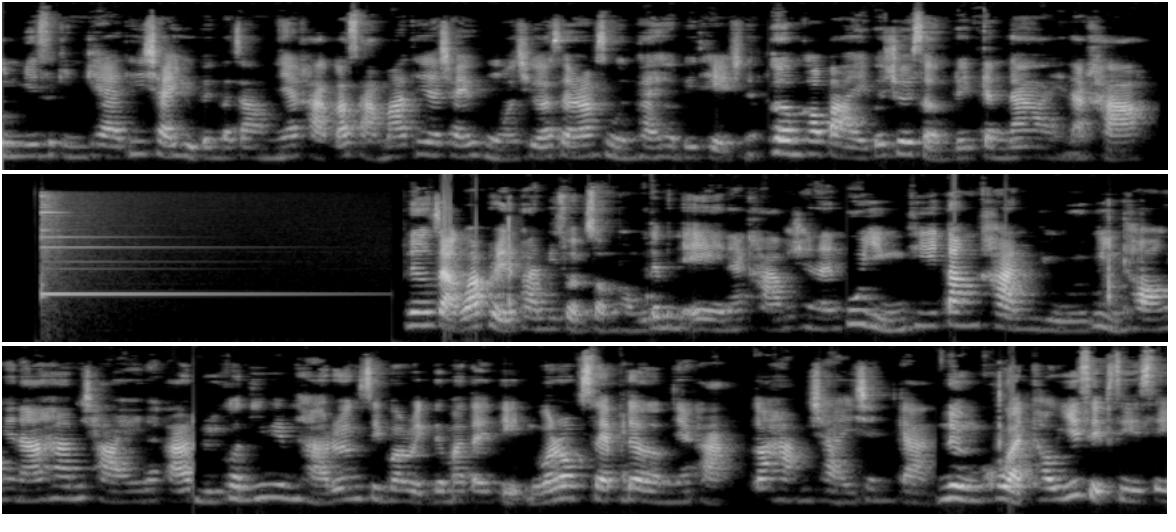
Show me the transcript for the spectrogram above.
คุณมีสกินแคร์ที่ใช้อยู่เป็นประจำเนี่ยค่ะ ก็สามารถที่จะใช้หัวเชื้อเซรั่มสมุนไพรเฮอร์บิเทชเนี่ยเพิ่มเข้าไปเพื่อช่วยเสริมฤทธิ์กันได้นะคะ เนื่องจากว่าผลิตภัณฑ์มีส่วนผสมของวิตามิน A นะคะ เพราะฉะนั้นผู้หญิงที่ตั้งครรภ์อยู่หรือผู้หญิงท้องเนี่ยนะห้ามใช้นะคะ หรือคนที่มีปัญหาเรื่องซีบาริกเดอร์มาไตติสหรือว่าโรคเซฟเดิมเนี่ยค่ะก็ห้ามใช้เช่นกัน 1 ขวดเขา20ซีซี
